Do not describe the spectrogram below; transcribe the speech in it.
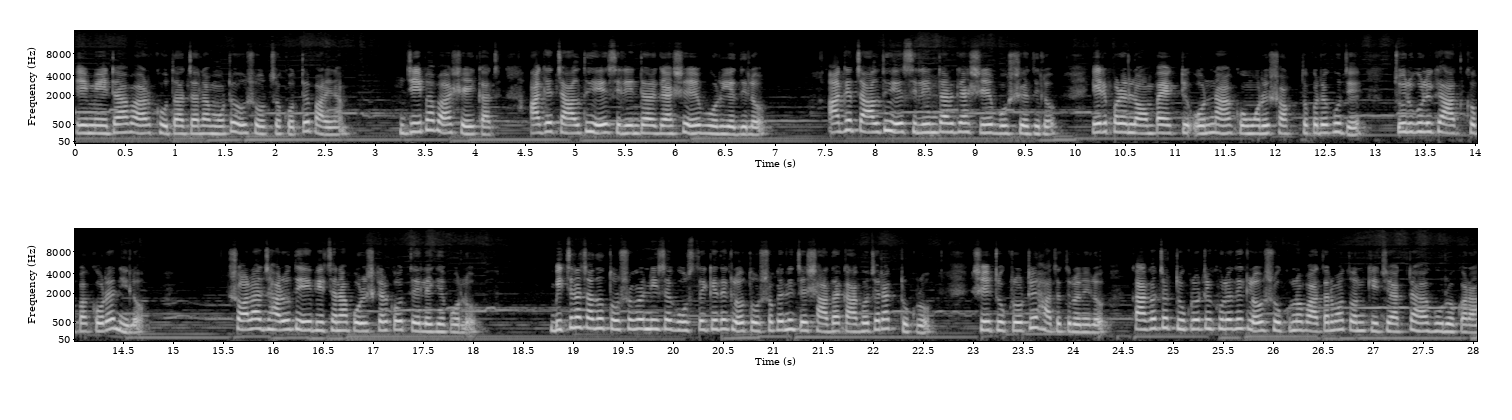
এই মেয়েটা আবার খোতার জ্বালা মোটেও সহ্য করতে পারে না। যে বাবা সেই কাজ। আগে চাল ধুয়ে সিলিন্ডার গ্যাসে ভরিয়ে দিল। আগে চাল ধুয়ে সিলিন্ডার গ্যাসে বসিয়ে দিল। এরপরে লম্বা একটি ওড়না কোমরে শক্ত করে গুজে চুলগুলিকে আধখোপা করে নিল। শলা ঝাড়ু দিয়ে বিছানা পরিষ্কার করতে লেগে পড়ল। বিছানা চাদর তোষকের নিচে গুছতে গিয়ে দেখল তোষকের নিচে সাদা কাগজের এক টুকরো। সেই টুকরোটি হাতে তুলে নিল। কাগজের টুকরোটি খুলে দেখল শুকনো পাতার মতন কিছু একটা গুঁড়ো করা।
